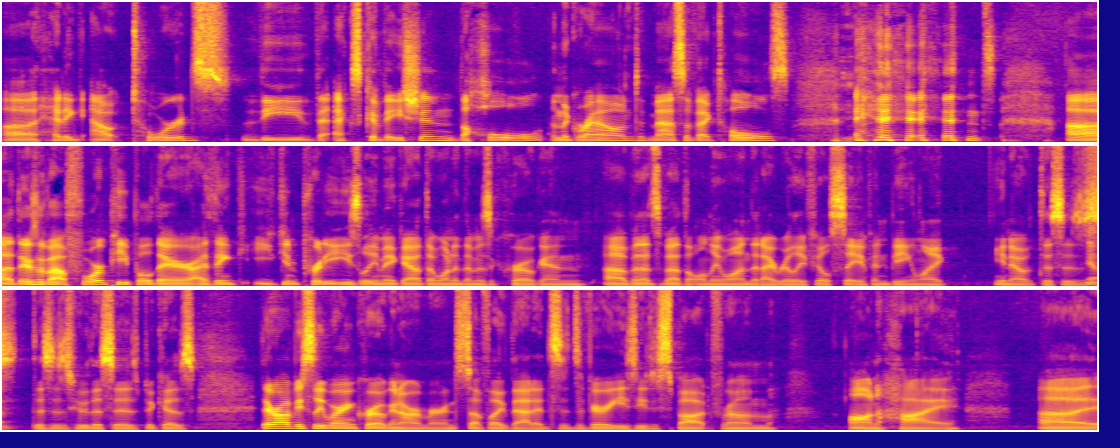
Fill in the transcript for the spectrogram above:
uh, heading out towards the the excavation, the hole in the ground, Mass Effect holes, and uh, there's about four people there. I think you can pretty easily make out that one of them is a Krogan, uh, but that's about the only one that I really feel safe in being like, you know, this is yeah. this is who this is because they're obviously wearing Krogan armor and stuff like that. It's it's very easy to spot from on high. Uh,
